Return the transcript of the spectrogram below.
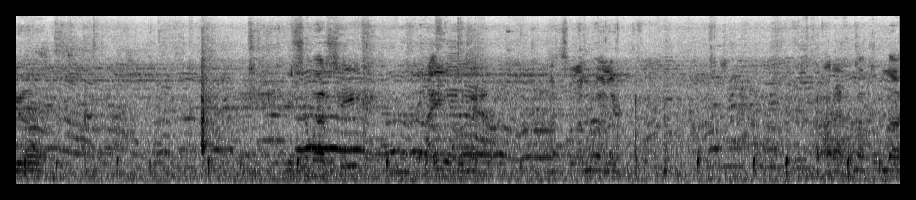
প্রিয় ভাই ও বোনেরা, আসসালামু আলাইকুম। রহমতুল্লাহ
